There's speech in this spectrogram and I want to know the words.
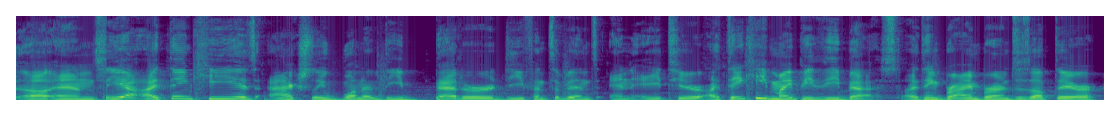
uh, ends. Yeah, I think he is actually one of the better defensive ends in A tier. I think he might be the best. I think Brian Burns is up there.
